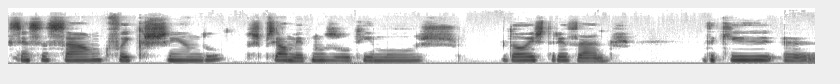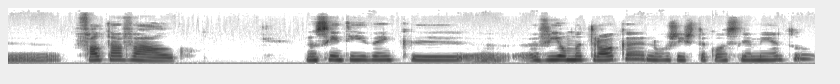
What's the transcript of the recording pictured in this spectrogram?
sensação que foi crescendo, especialmente nos últimos dois, três anos, de que uh, faltava algo, no sentido em que uh, havia uma troca no registro de aconselhamento,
